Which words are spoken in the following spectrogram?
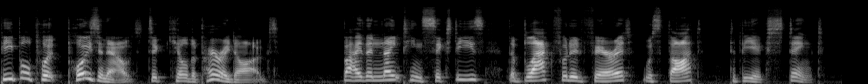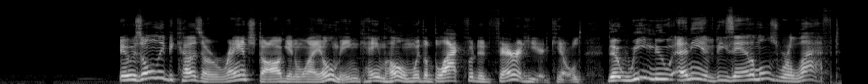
People put poison out to kill the prairie dogs. By the 1960s, the black footed ferret was thought to be extinct. It was only because a ranch dog in Wyoming came home with a black footed ferret he had killed that we knew any of these animals were left.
